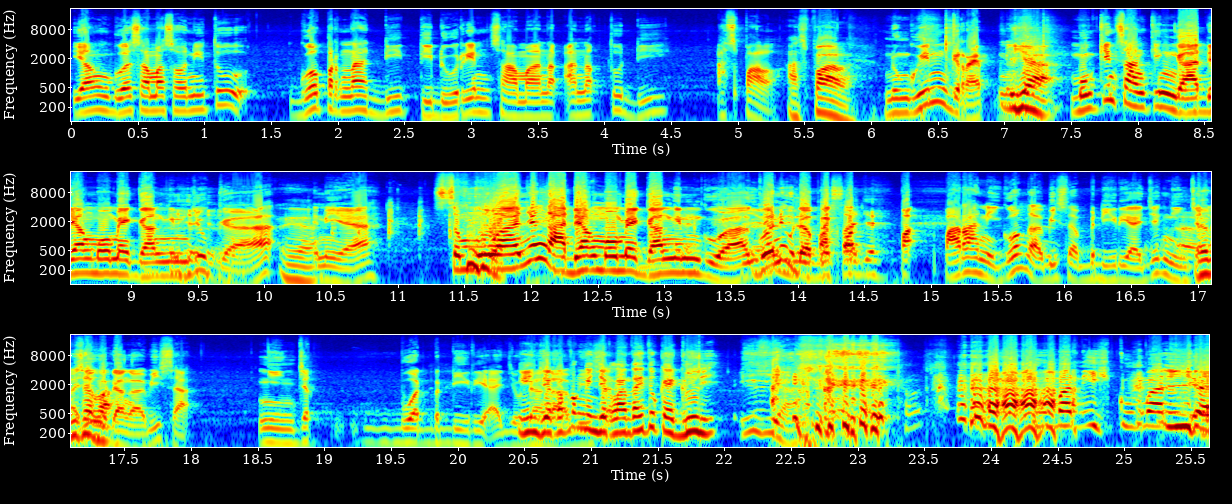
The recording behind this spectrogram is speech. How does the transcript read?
Yang gua sama Sony tuh gua pernah ditidurin sama anak-anak tuh di aspal. Aspal. nungguin grab nih. Iya. Mungkin saking nggak ada yang mau megangin juga. Iya. Ini ya. Semuanya nggak ada yang mau megangin gua. Iya, Gua nih bisa udah pas aja. pa- parah nih. Gua nggak bisa berdiri aja nginjek bisa, aja Pak? udah nggak bisa. Nginjek buat berdiri aja udah Nginjek nggak apa? bisa. Nginjek lantai itu kayak geli. Iya. kuman ih kuman. Iya.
